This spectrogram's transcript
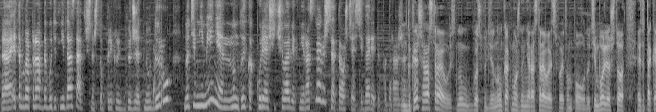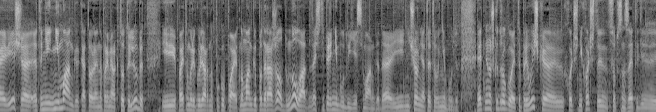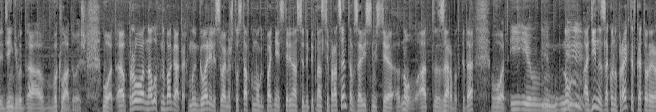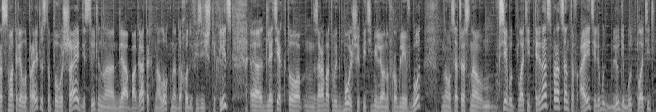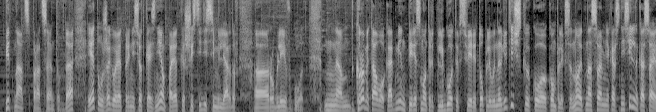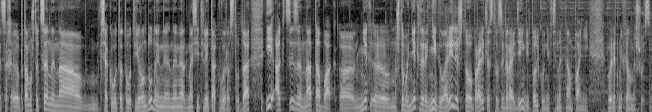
Э, этого, правда, будет недостаточно, чтобы прикрыть бюджетную дыру, но, тем не менее, ну, ты как курящий человек не расстраиваешься от того, что у тебя сигареты подорожают? Да, конечно, расстраиваюсь. Ну, господи, ну как можно не расстраиваться по этому поводу? Тем более, что это такая вещь, э, это не, не манго, которая, например, кто-то любит, и поэтому регулярно покупает, но манго подорожал, думаю, ну ладно, значит, теперь не буду есть манго, да, и ничего мне от этого не будет. Это немножко другое. Это привычка, хочешь не хочешь, ты, собственно, за это деньги а, выкладываешь. Вот. А про налог на богатых. Мы говорили с вами, что ставку могут поднять с 13 до 15 процентов в зависимости, ну, от заработка, да, вот. И, ну, один из законопроектов, который рассмотрело правительство, повышает действительно для богатых налог на доходы физических лиц. Э, для тех, кто зарабатывает больше 5 миллионов рублей в год, ну, соответственно, все будут платить 13%, а эти люди будут платить 15%, да. И это уже, говорят, принесет казне порядка 60 миллиардов э, рублей в год. Э, кроме того, Кабмин пересмотрит льготы в сфере топливо-энергетического комплекса, но это нас с вами, мне кажется, не сильно касается, потому что цены на всякую вот эту вот ерунду, на энергоносители и так вырастут, да, и акцизы на табак, чтобы некоторые не говорили, что правительство забирает деньги только у нефтяных компаний, говорит Михаил Мишустин.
